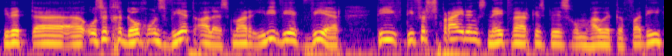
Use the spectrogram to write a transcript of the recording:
jy weet uh, uh ons het gedog ons weet alles, maar hierdie week weer die die verspreidingsnetwerk is besig om houe te vat. Die die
